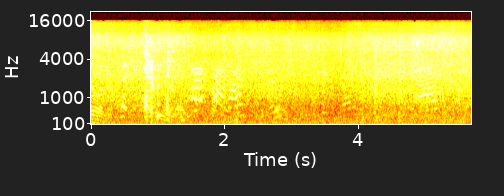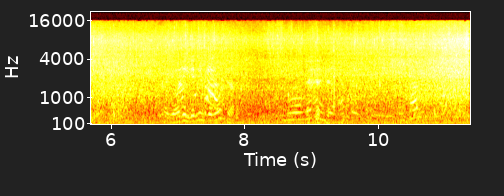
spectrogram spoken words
No, no. you already getting the water.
